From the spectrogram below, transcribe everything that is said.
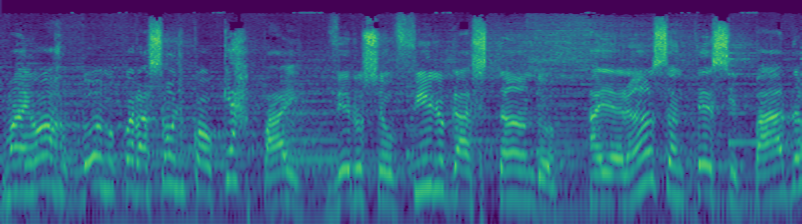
maior dor no coração de qualquer pai, ver o seu filho gastando a herança antecipada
